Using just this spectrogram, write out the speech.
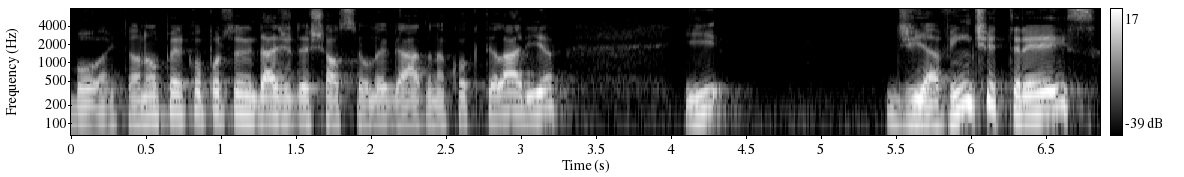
Boa, então não perca a oportunidade de deixar o seu legado na coquetelaria. E dia 23.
